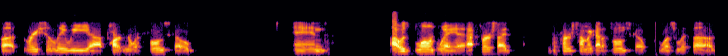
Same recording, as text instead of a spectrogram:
But recently we uh, partnered with Phone Skope, and I was blown away. At first, I the first time I got a Phone Skope was with a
